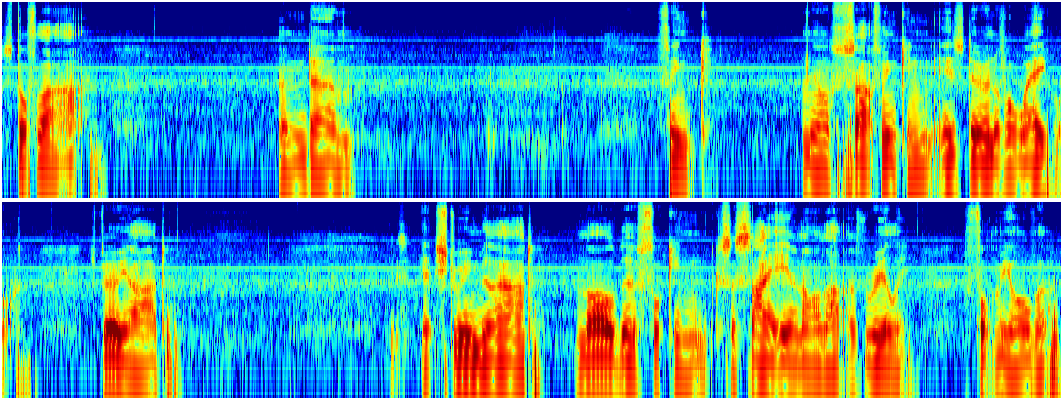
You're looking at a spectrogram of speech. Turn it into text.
stuff like that. And um, think, you know, start thinking, is there another way? But it's very hard. It's extremely hard. And all the fucking society and all that have really fucked me over.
